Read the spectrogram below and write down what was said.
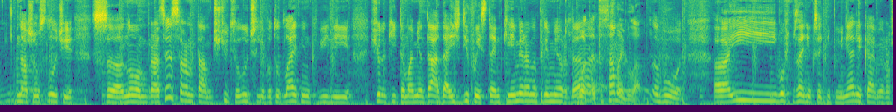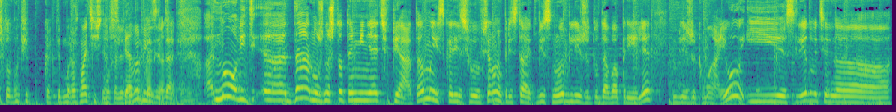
В нашем случае с э, новым процессором, там чуть-чуть улучшили, вот тут Lightning ввели, еще какие-то моменты, а, да, HD FaceTime камера, например, да. Вот, это самое главное. Вот. А, И, в общем, заднюю, кстати, не поменяли камеру, что вообще как-то маразматично Ну, абсолютно выглядит. Да. А, Но ведь, э, да, нужно что-то менять в пятом, и, скорее всего, все равно представят весной, ближе туда, в апреле, ближе к маю, и, следовательно,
